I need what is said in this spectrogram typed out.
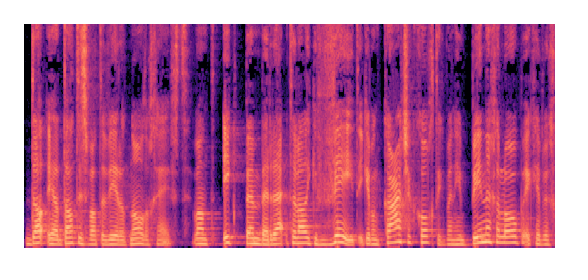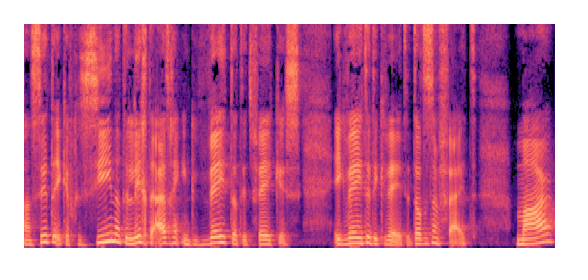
dat, ja, dat is wat de wereld nodig heeft. Want ik ben bereid, terwijl ik weet, ik heb een kaartje gekocht, ik ben hier binnengelopen, ik heb er gaan zitten, ik heb gezien dat de lichten uitgingen. Ik weet dat dit fake is. Ik weet het, ik weet het. Dat is een feit. Maar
